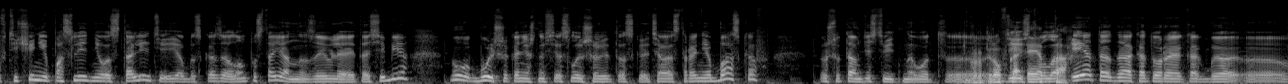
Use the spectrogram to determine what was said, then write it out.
в течение последнего столетия, я бы сказал, он постоянно заявляет о себе. Ну, больше, конечно, все слышали, так сказать, о стране басков, потому что там действительно вот э, действовала это. это, да, которая как бы э,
